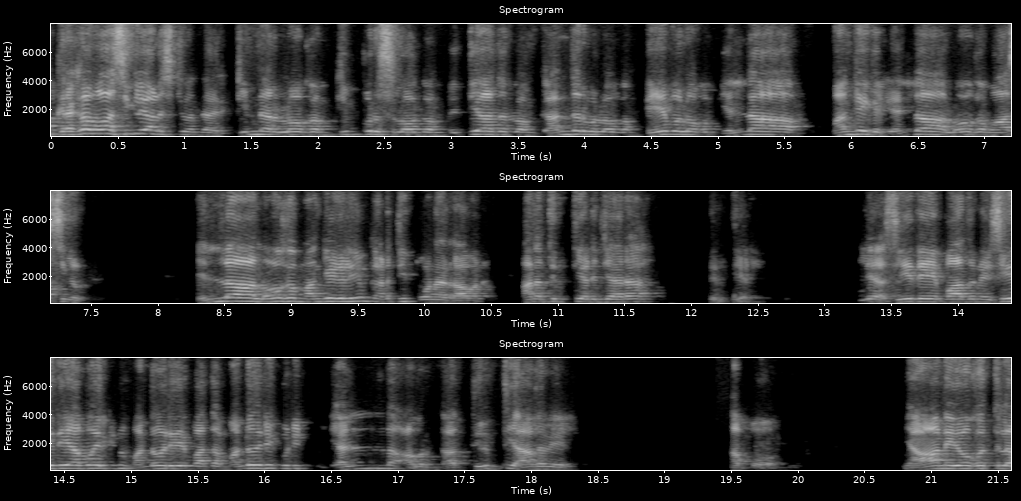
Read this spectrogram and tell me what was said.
கிரகவாசிகளையும் அழைச்சிட்டு வந்தாரு. கிண்ணர் லோகம் கிம்புருஷ் லோகம் வித்யாதர் லோகம் கந்தர்வ லோகம் தேவலோகம் எல்லா மங்கைகள் எல்லா லோகவாசிகள் எல்லா லோக மங்கைகளையும் கடத்தி போனார் ராவணன். ஆனா திருப்தி அடைஞ்சாரா? திருப்தி அடை இல்லையா? சீதையை பார்த்தோன்னே சீதையை அபகரிக்கணும் மண்டோதரியை பார்த்தா மண்டோதரி கூட்டிட்டு எல்லாம் அவருக்கு திருப்தி ஆகவே இல்லை. அப்போ ஞான யோகத்துல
